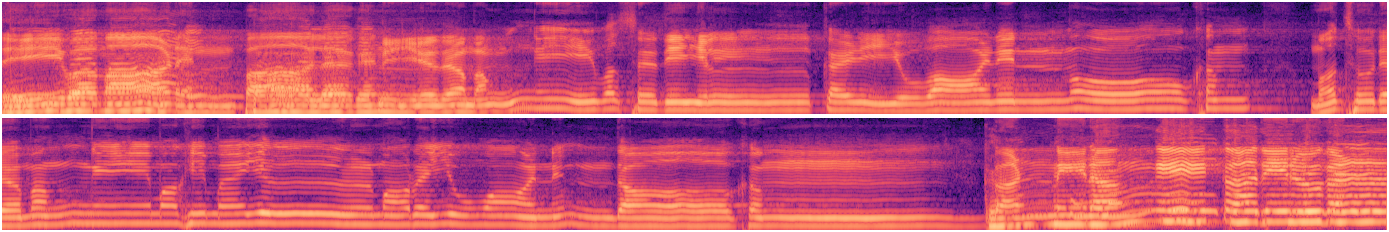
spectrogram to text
ദൈവമാണൻ പാലകൻ. നിയതമങ്ങേ വസതിയിൽ കഴിയുവാനെൻ മോഹം മധുരമങ്ങേ മഹിമയിൽ മറയുവാനിൻ ദാഹം. കണ്ണിനങ്ങേ കതിരുകൾ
